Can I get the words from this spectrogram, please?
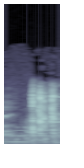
time.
